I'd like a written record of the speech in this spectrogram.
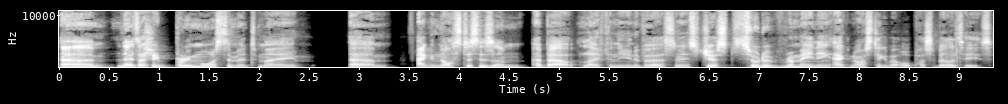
Um, no, it's actually probably more similar to my um, agnosticism about life in the universe, and it's just sort of remaining agnostic about all possibilities.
